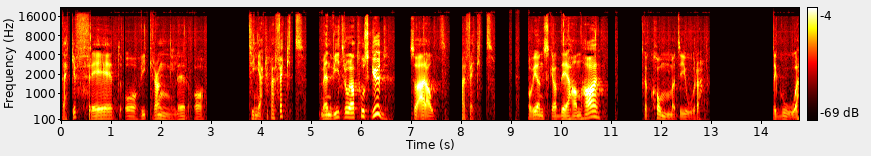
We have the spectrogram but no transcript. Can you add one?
Det er ikke fred, og vi krangler, og ting er ikke perfekt. Men vi tror at hos Gud så er alt perfekt. Og vi ønsker at det han har, skal komme til jorda. Det gode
